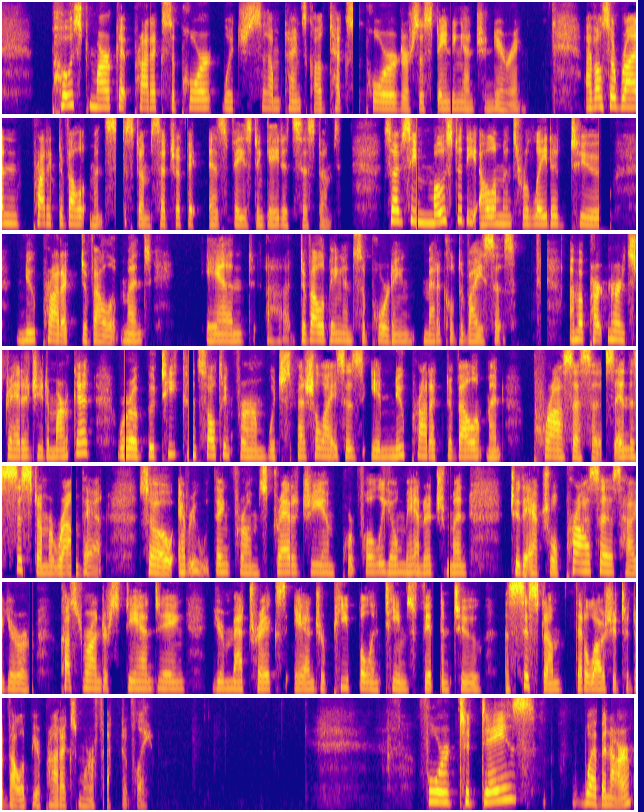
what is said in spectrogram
post-market product support, which sometimes called tech support or sustaining engineering. I've also run product development systems such as phased and gated systems. So I've seen most of the elements related to new product development and uh, developing and supporting medical devices. I'm a partner at Strategy to Market. We're a boutique consulting firm which specializes in new product development processes and the system around that. So everything from strategy and portfolio management to the actual process, how your customer understanding, your metrics, and your people and teams fit into a system that allows you to develop your products more effectively. For today's webinar,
